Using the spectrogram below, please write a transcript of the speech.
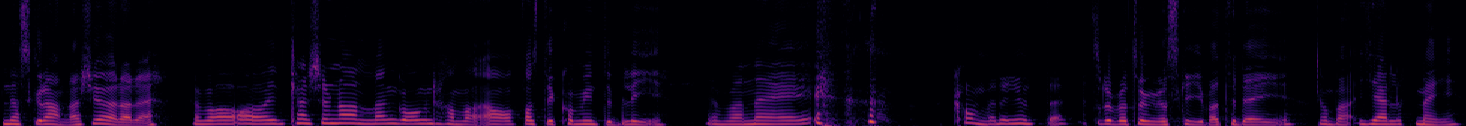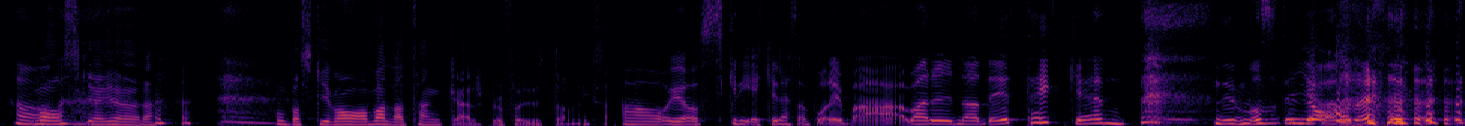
När ska du annars göra det? Jag "Ja, kanske någon annan gång. Han bara, ja fast det kommer ju inte bli. Jag bara, nej. kommer det ju inte. Så då var jag tvungen att skriva till dig och bara, hjälp mig. Ja. Vad ska jag göra? Och bara skriva av alla tankar för att få ut dem liksom. Ja, och jag skrek ju nästan på dig bara Marina, det är ett tecken. Du måste Ja. göra det.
